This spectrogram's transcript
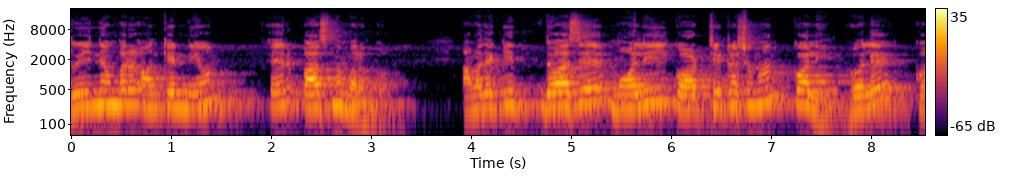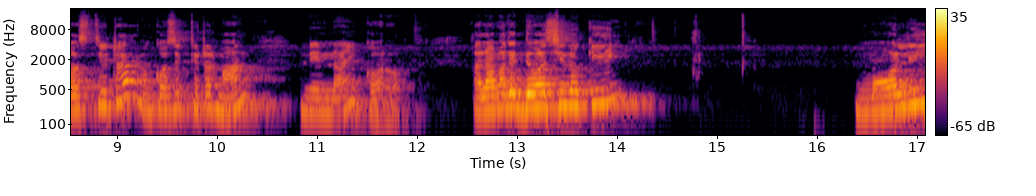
দুই নম্বর অঙ্কের নিয়ম, এর পাঁচ নম্বর অঙ্ক। আমাদের কি দেওয়া আছে? মলি কট থিটা সমান কলি হলে কস থিটা এবং কসিক থিটার মান নির্ণয় করো। তাহলে আমাদের দেওয়া ছিল কি? মলি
